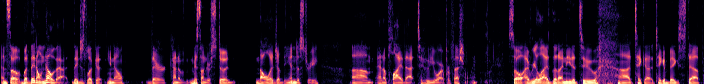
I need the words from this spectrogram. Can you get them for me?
And so, but they don't know that. They just look at, you know, their kind of misunderstood knowledge of the industry um, and apply that to who you are professionally. So I realized that I needed to uh, take a take a big step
